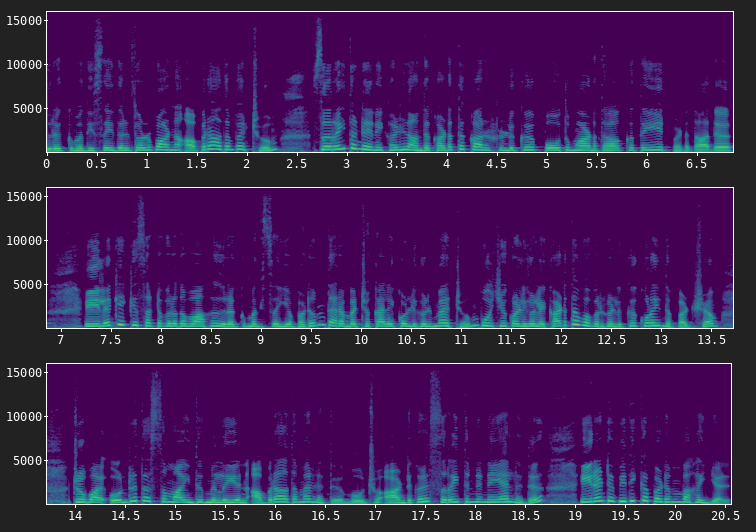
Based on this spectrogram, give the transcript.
இருக்கும் இறக்குமதி செய்தல் தொடர்பான அபராதம் மற்றும் சிறை தண்டனைகள் அந்த கடத்தக்காரர்களுக்கு போதுமான தாக்கத்தை ஏற்படுத்தாது. இலங்கைக்கு சட்டவிரோதமாக இறக்குமதி செய்யப்படும் தரமற்ற கலைக்கொல்லிகள் மற்றும் பூச்சிக்கொல்லிகளை கடத்துபவர்களுக்கு குறைந்தபட்சம் ரூபாய் ஒன்று தசம் ஐந்து மில்லியன் அபராதம் அல்லது மூன்று ஆண்டுகள் சிறை தண்டனை அல்லது இரண்டு விதிக்கப்படும் வகையில்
